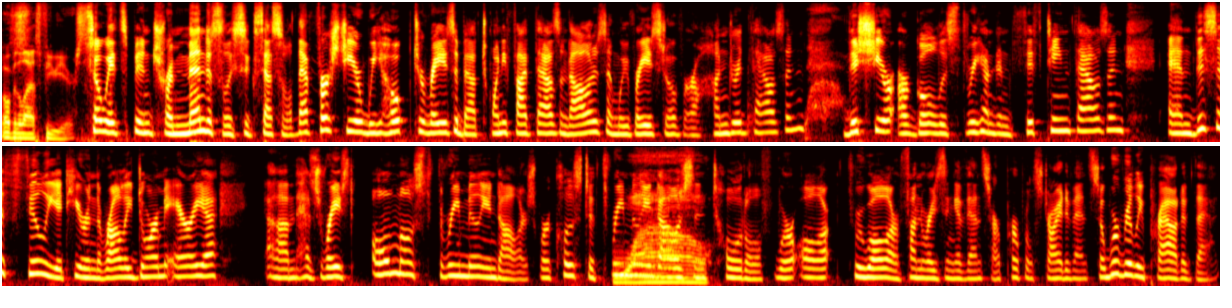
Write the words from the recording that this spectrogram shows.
over the last few years? So it's been tremendously successful. That first year, we hoped to raise about $25,000, and we've raised over 100000 wow. This year, our goal is 315000 And this affiliate here in the Raleigh Durham area um, has raised almost three million dollars. We're close to three million dollars wow. in total. We're all through all our fundraising events, our Purple Stride events. So we're really proud of that.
